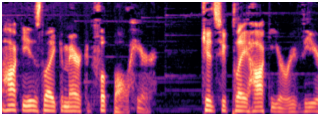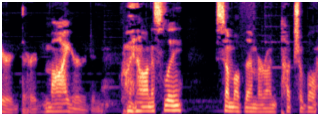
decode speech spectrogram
hockey is like American football here. Kids who play hockey are revered, they're admired, and quite honestly, some of them are untouchable.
